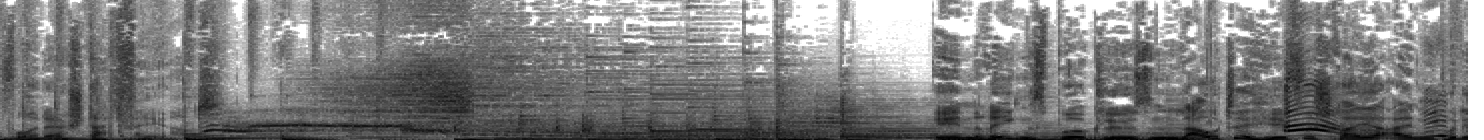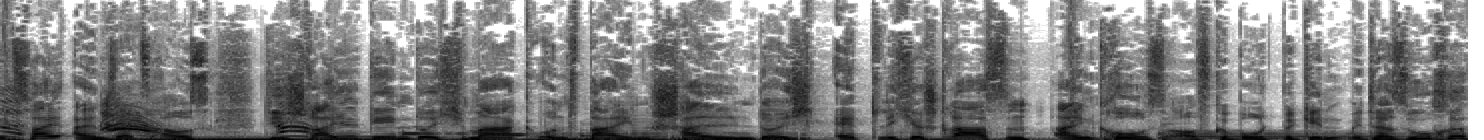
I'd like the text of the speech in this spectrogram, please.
vor der Stadt verirrt. In Regensburg lösen laute Hilfeschreie einen Polizeieinsatz aus. Die Schreie gehen durch Mark und Bein, schallen durch etliche Straßen. Ein Großaufgebot beginnt mit der Suche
